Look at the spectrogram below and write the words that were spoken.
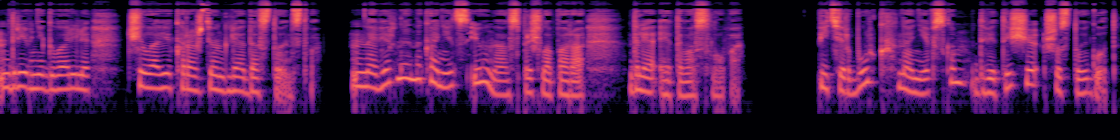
Древние говорили, человек рожден для достоинства. Наверное, наконец и у нас пришла пора для этого слова. Петербург, на Невском, 2006 год.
